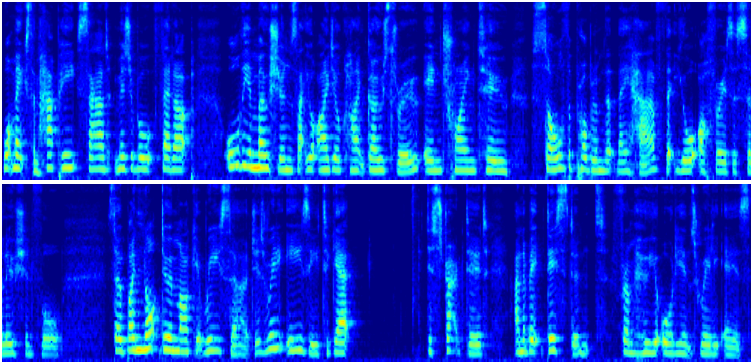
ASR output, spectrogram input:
what makes them happy, sad, miserable, fed up, all the emotions that your ideal client goes through in trying to solve the problem that they have that your offer is a solution for. So, by not doing market research, it's really easy to get distracted and a bit distant from who your audience really is.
